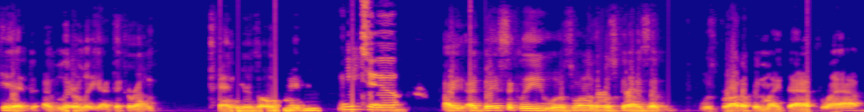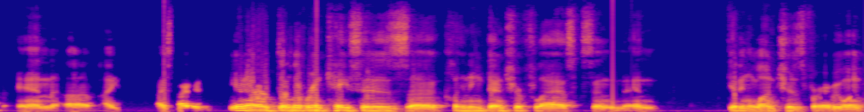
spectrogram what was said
kid, uh, literally, I think around 10 years old, maybe. Me too. I, I basically was one of those guys that was brought up in my dad's lab. And uh, I, I started, you know, delivering cases, uh, cleaning denture flasks, and, and getting lunches for everyone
